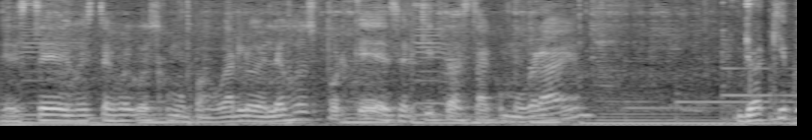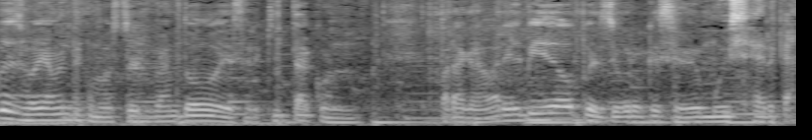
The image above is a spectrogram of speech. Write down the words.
Este, este juego es como para jugarlo de lejos porque de cerquita está como grave. Yo aquí pues obviamente como estoy jugando de cerquita con para grabar el video pues yo creo que se ve muy cerca.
